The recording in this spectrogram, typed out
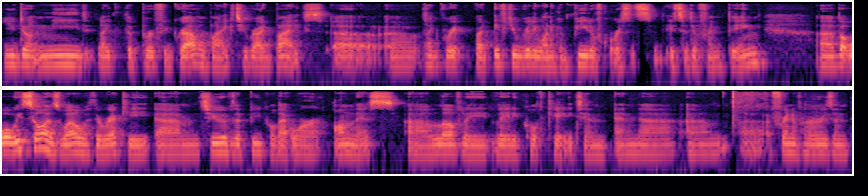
you don't need like the perfect gravel bike to ride bikes uh, uh, like but if you really want to compete of course it's it's a different thing uh, but what we saw as well with the recce, um, two of the people that were on this uh, lovely lady called Kate and and uh, um, uh, a friend of hers, and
